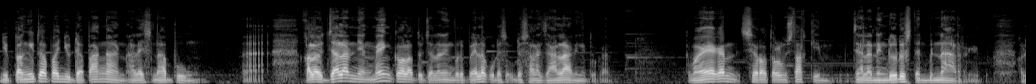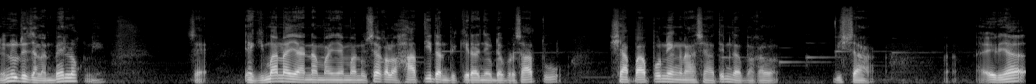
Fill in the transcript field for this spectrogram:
Nyupang itu apa? Nyuda pangan alias nabung nah, kalau jalan yang mengkol atau jalan yang berbelok udah udah salah jalan gitu kan. Kemarin kan sirotol mustaqim jalan yang lurus dan benar gitu. Kalau ini udah jalan belok nih saya ya gimana ya namanya manusia kalau hati dan pikirannya udah bersatu siapa pun yang nasihatin nggak bakal bisa. Nah, akhirnya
